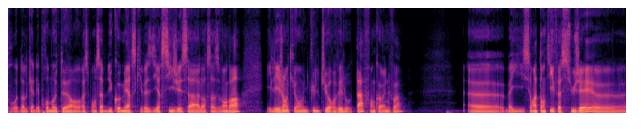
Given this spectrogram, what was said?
pour, dans le cas des promoteurs, aux responsables du commerce qui va se dire si j'ai ça, alors ça se vendra. Et les gens qui ont une culture vélo, taf, encore une fois, euh, bah, ils sont attentifs à ce sujet, euh,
